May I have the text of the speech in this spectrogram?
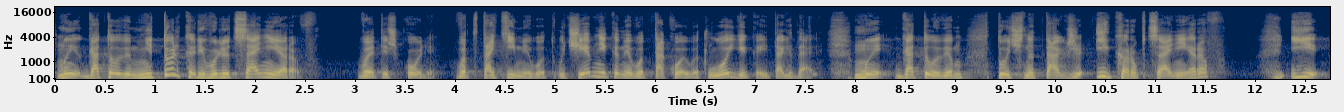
мы готовим не только революционеров в этой школе, вот такими вот учебниками, вот такой вот логикой и так далее. Мы готовим точно так же и коррупционеров, и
